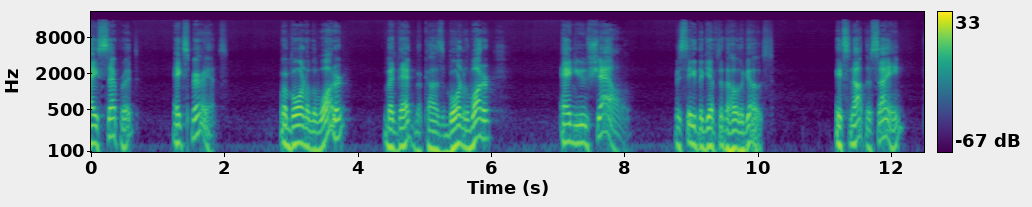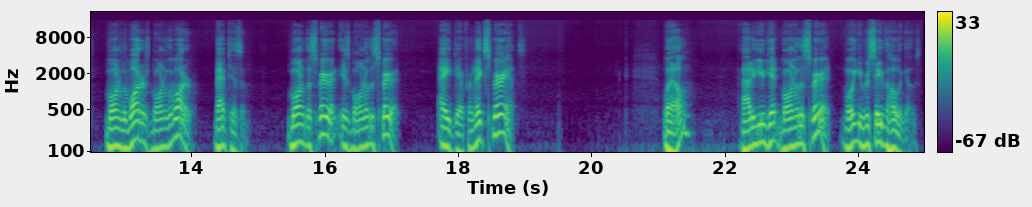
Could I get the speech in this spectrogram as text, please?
a separate experience were born of the water, but that because born of the water, and you shall receive the gift of the Holy Ghost. It's not the same. Born of the water is born of the water, baptism. Born of the Spirit is born of the Spirit, a different experience. Well, how do you get born of the Spirit? Well, you receive the Holy Ghost.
